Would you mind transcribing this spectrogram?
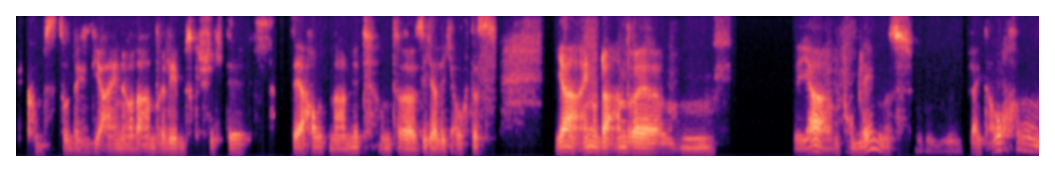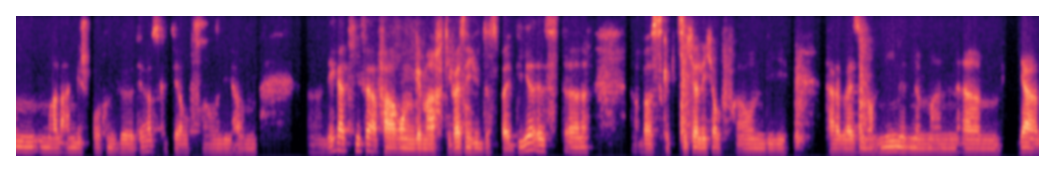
bekommst so die, eine oder andere Lebensgeschichte sehr hautnah mit und äh, sicherlich auch das ja ein oder andere ähm, ja Problem, was vielleicht auch ähm, mal angesprochen wird. Ja, es gibt ja auch Frauen, die haben äh, negative Erfahrungen gemacht. Ich weiß nicht, wie das bei dir ist, äh, aber es gibt sicherlich auch Frauen, die teilweise noch nie mit einem Mann ähm, ja,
